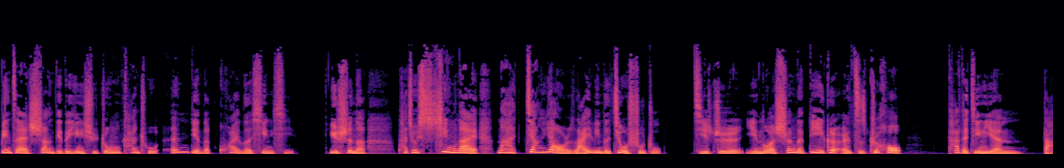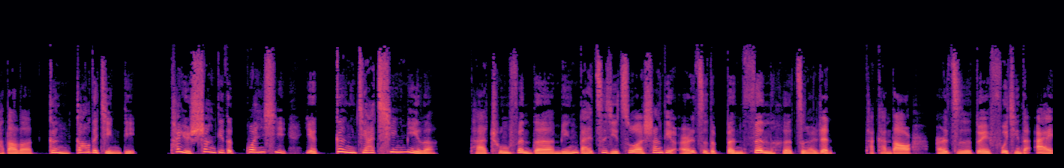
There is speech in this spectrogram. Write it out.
并在上帝的应许中看出恩典的快乐信息，于是呢，他就信赖那将要来临的救赎主。及至以诺生了第一个儿子之后，他的经验达到了更高的境地，他与上帝的关系也更加亲密了。他充分的明白自己做上帝儿子的本分和责任，他看到。儿子对父亲的爱，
